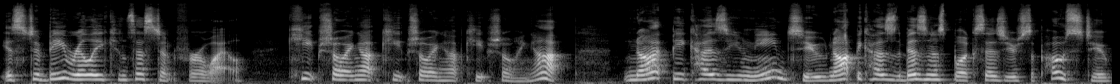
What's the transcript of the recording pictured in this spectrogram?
is to be really consistent for a while. Keep showing up, keep showing up, keep showing up. Not because you need to, not because the business book says you're supposed to,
